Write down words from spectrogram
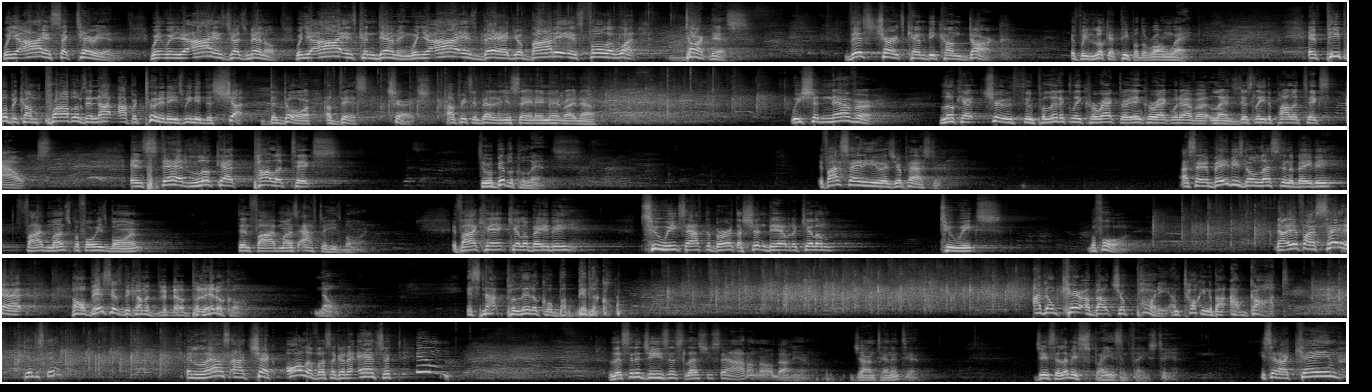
when your eye is sectarian, when, when, your eye is judgmental, when your eye is condemning, when your eye is bad, your body is full of what? Darkness. This church can become dark if we look at people the wrong way. If people become problems and not opportunities, we need to shut the door of this church. I'm preaching better than you're saying amen right now. We should never look at truth through politically correct or incorrect, whatever lens. Just leave the politics out. Instead, look at politics through a biblical lens. If I say to you, as your pastor, I say a baby's no less than a baby five months before he's born, then five months after he's born. If I can't kill a baby two weeks after birth, I shouldn't be able to kill him two weeks before. Now, if I say that, oh, bishops become political. No. It's not political, but biblical. I don't care about your party. I'm talking about our God. Do you understand? And last I check, all of us are going to answer to Him. Listen to Jesus, lest you say, I don't know about Him. John 10 and 10. Jesus said, Let me explain some things to you. He said, I came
